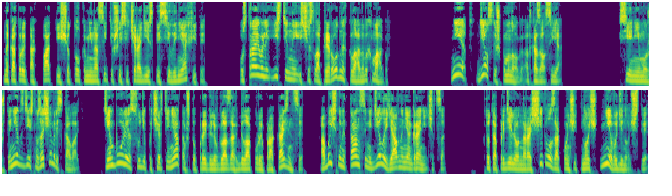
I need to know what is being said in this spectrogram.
на которые так падки еще толком не насытившиеся чародейской силой неофиты устраивали истинные из числа природных клановых магов. «Нет, дел слишком много», — отказался я. Ксении, может, и нет здесь, но зачем рисковать? Тем более, судя по чертенятам, что прыгали в глазах белокурой проказницы, обычными танцами дело явно не ограничится. Кто-то определенно рассчитывал закончить ночь не в одиночестве.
